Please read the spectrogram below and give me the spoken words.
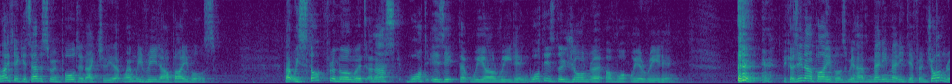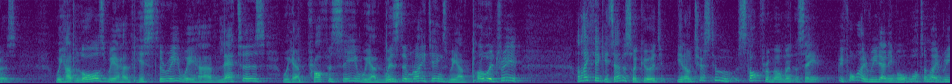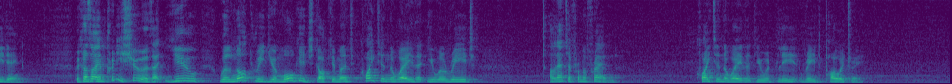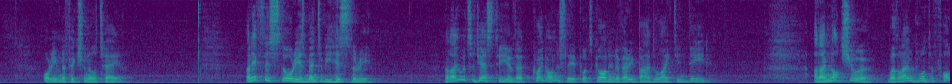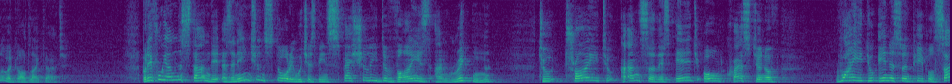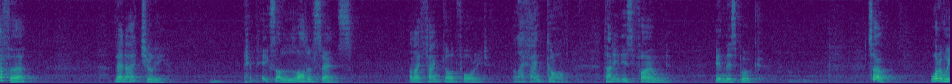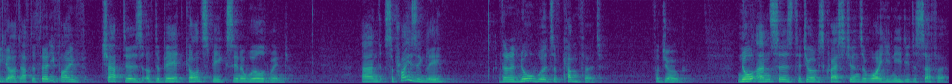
I think it's ever so important, actually, that when we read our Bibles, that we stop for a moment and ask, what is it that we are reading? What is the genre of what we are reading? because in our Bibles, we have many, many different genres. We have laws, we have history, we have letters, we have prophecy, we have wisdom writings, we have poetry. And I think it's ever so good, you know, just to stop for a moment and say, before I read any more, what am I reading? Because I am pretty sure that you will not read your mortgage document quite in the way that you will read a letter from a friend, quite in the way that you would read poetry or even a fictional tale. And if this story is meant to be history, then I would suggest to you that, quite honestly, it puts God in a very bad light indeed. And I'm not sure whether I would want to follow a God like that. But if we understand it as an ancient story which has been specially devised and written to try to answer this age old question of why do innocent people suffer, then actually it makes a lot of sense. And I thank God for it. And I thank God that it is found in this book. So, what have we got? After 35 chapters of debate, God speaks in a whirlwind. And surprisingly, there are no words of comfort for Job. No answers to Job's questions of why he needed to suffer.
